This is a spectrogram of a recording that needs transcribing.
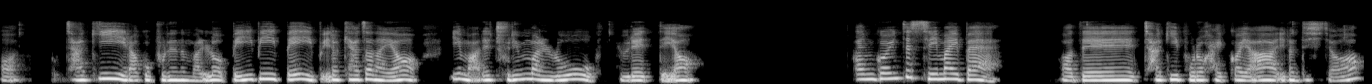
어, 자기라고 부르는 말로 baby, babe 이렇게 하잖아요. 이 말의 줄임말로 유래했대요. I'm going to see my bear. 어, 네, 자기 보러 갈 거야. 이런 뜻이죠.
